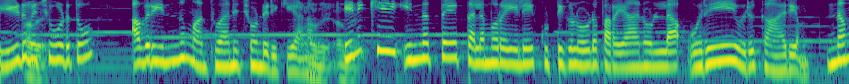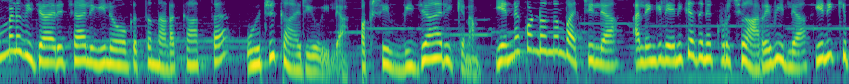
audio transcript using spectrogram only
വീട് വെച്ചു കൊടുത്തു. അവർ ഇന്നും അധ്വാനിച്ചുകൊണ്ടിരിക്കുകയാണ്. എനിക്ക് ഇന്നത്തെ തലമുറയിലെ കുട്ടികളോട് പറയാനുള്ള ഒരേ ഒരു കാര്യം നമ്മൾ വിചാരിച്ചാൽ ഈ ലോകത്ത് നടക്കാത്ത ഒരു കാര്യവും ഇല്ല. പക്ഷെ വിചാരിക്കണം. എന്നെ കൊണ്ടൊന്നും പറ്റില്ല അല്ലെങ്കിൽ എനിക്കതിനെക്കുറിച്ച് അറിവില്ല എനിക്ക്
